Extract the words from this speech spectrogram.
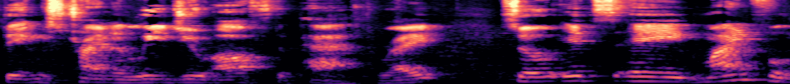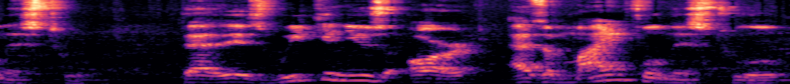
things trying to lead you off the path, right? So it's a mindfulness tool. That is, we can use art as a mindfulness tool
